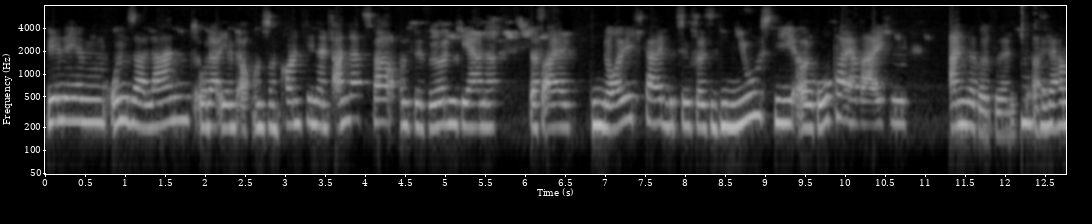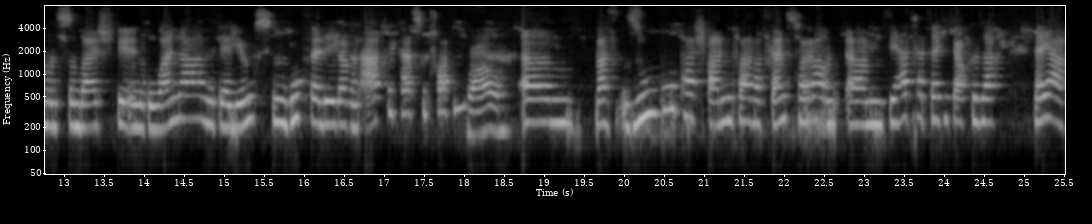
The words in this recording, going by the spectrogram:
wir nehmen unser Land oder eben auch unseren Kontinent anders wahr und wir würden gerne, dass all die Neuigkeiten beziehungsweise die News, die Europa erreichen, andere sind. Okay. Also wir haben uns zum Beispiel in Ruanda mit der jüngsten Buchverlegerin Afrikas getroffen. Wow. Ähm, was super spannend war, was ganz toll war. Und ähm, sie hat tatsächlich auch gesagt, naja,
